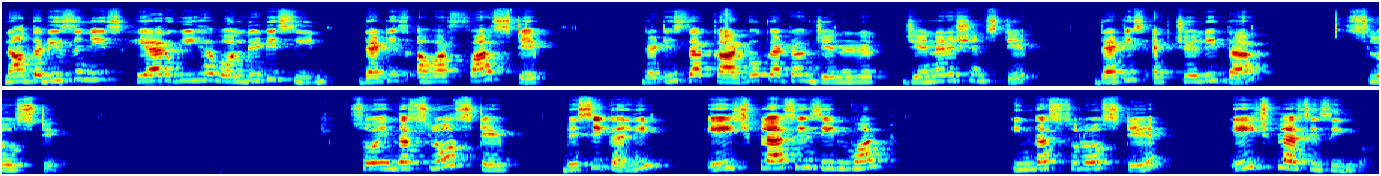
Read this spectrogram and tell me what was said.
Now the reason is here we have already seen that is our first step that is the carbocation gener generation step that is actually the slow step. So in the slow step basically H plus is involved. In the slow step H plus is involved.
